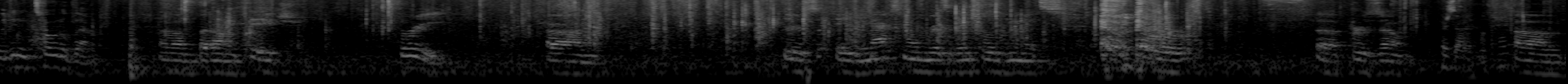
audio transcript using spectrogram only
we didn't total them, um, but on page three, um, there's a maximum residential units per, uh, per zone. For zone, okay? Um,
